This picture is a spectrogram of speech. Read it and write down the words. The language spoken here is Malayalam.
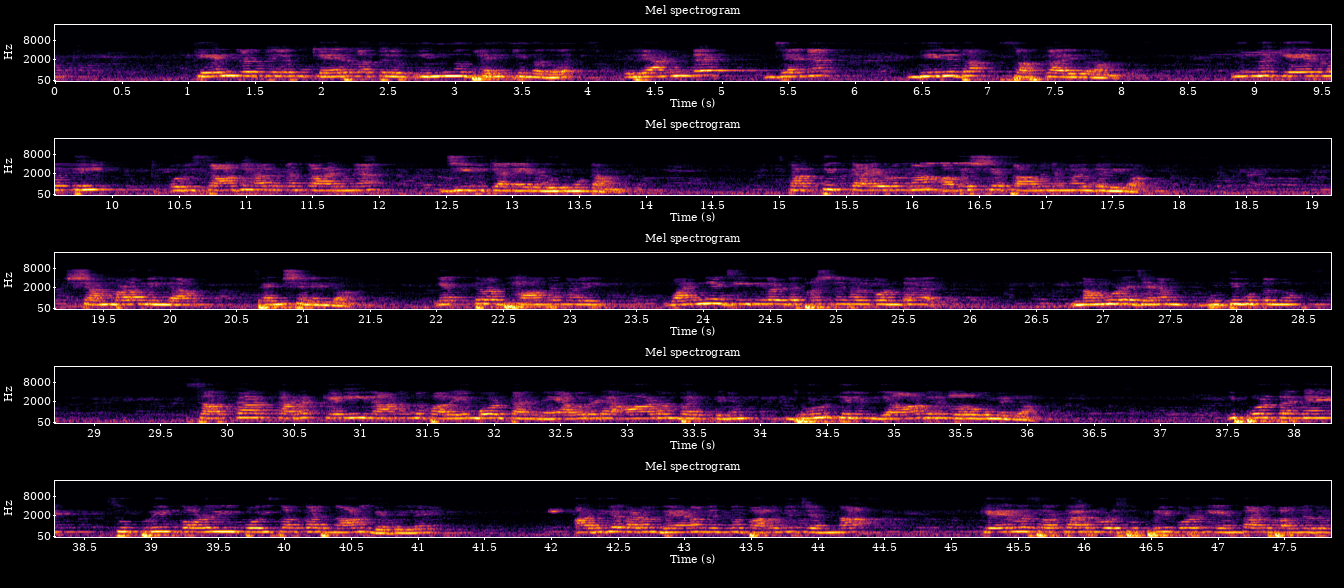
കേന്ദ്രത്തിലും കേരളത്തിലും ഇന്ന് ഭരിക്കുന്നത് രണ്ട് ജനവിരുദ്ധ സർക്കാരുകളാണ്. ഇന്ന് കേരളത്തിൽ ഒരു സാധാരണക്കാരന് ജീവിക്കാൻ ഏറെ ബുദ്ധിമുട്ടാണ് കത്തിക്കയറുന്ന അവശ്യ സാധനങ്ങളുടെ വില. ശമ്പളമില്ല. പെൻഷനില്ല എത്ര ഭാഗങ്ങളിൽ വന്യജീവികളുടെ പ്രശ്നങ്ങൾ കൊണ്ട് നമ്മുടെ ജനം ബുദ്ധിമുട്ടുന്നു. സർക്കാർ കടക്കെണിയിലാണെന്ന് പറയുമ്പോൾ തന്നെ അവരുടെ ആഡംബരത്തിനും ധൂർത്തിനും യാതൊരു കുറവുമില്ല. ഇപ്പോൾ തന്നെ സുപ്രീം കോടതിയിൽ പോയി സർക്കാർ നാണം കേട്ടില്ലേ? അധിക കടം വേണമെന്ന് പറഞ്ഞു ചെന്ന കേരള സർക്കാരിനോട് സുപ്രീം കോടതി എന്താണ് പറഞ്ഞത്?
